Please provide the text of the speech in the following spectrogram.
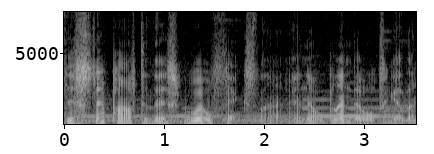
this step after this will fix that and it will blend it all together.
